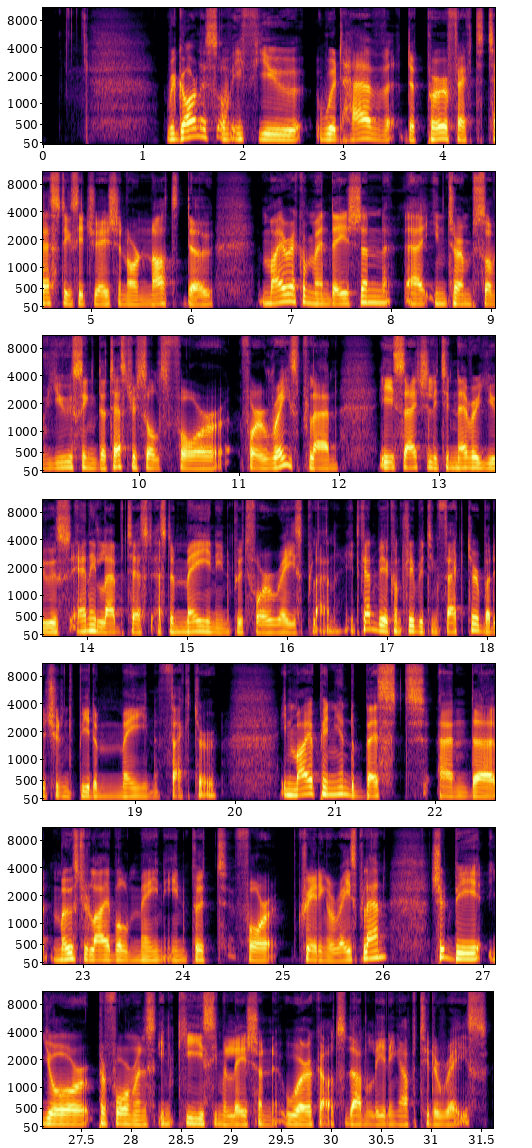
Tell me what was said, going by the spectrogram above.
regardless of if you would have the perfect testing situation or not though my recommendation uh, in terms of using the test results for for a race plan is actually to never use any lab test as the main input for a race plan. It can be a contributing factor but it shouldn't be the main factor. In my opinion the best and uh, most reliable main input for creating a race plan should be your performance in key simulation workouts done leading up to the race.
